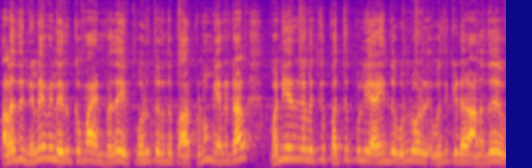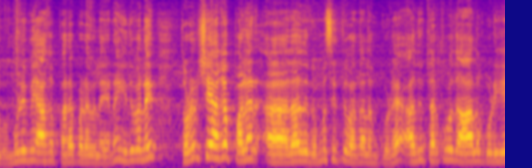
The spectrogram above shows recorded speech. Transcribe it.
அல்லது நிலைவில் இருக்குமா என்பதை பொறுத்திருந்து பார்க்கணும். ஏனென்றால் வன்னியர்களுக்கு பத்து புள்ளி ஐந்து உள் ஒது- ஒதுக்கீடானது முழுமையாக பெறப்படவில்லை என இதுவரை தொடர்ச்சியாக பலர் அதாவது விமர்சித்து வந்தாலும் கூட அது தற்போது ஆளக்கூடிய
